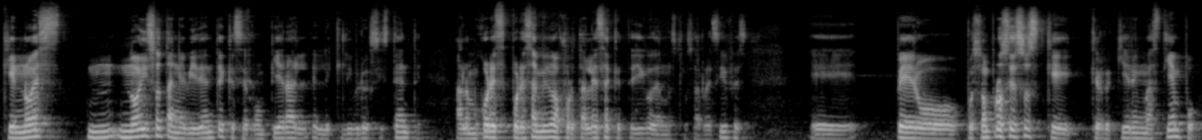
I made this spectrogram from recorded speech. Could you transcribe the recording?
que no, es, no hizo tan evidente que se rompiera el, equilibrio existente. A lo mejor es por esa misma fortaleza que te digo de nuestros arrecifes. Eh, pero pues son procesos que, requieren más tiempo.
